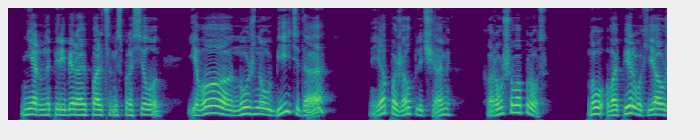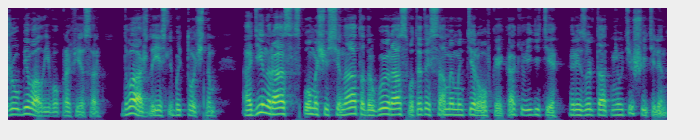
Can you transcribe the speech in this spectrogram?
– нервно перебирая пальцами, спросил он. «Его нужно убить, да?» Я пожал плечами. «Хороший вопрос. Ну, во-первых, я уже убивал его, профессор. Дважды, если быть точным. Один раз с помощью Сената, другой раз вот этой самой монтировкой. Как видите, результат неутешителен.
